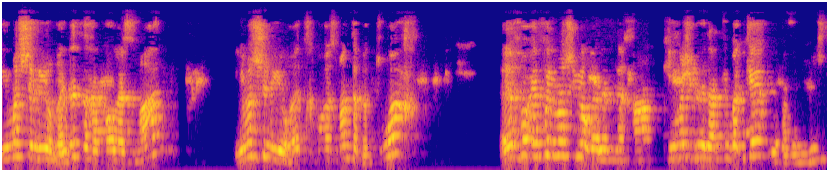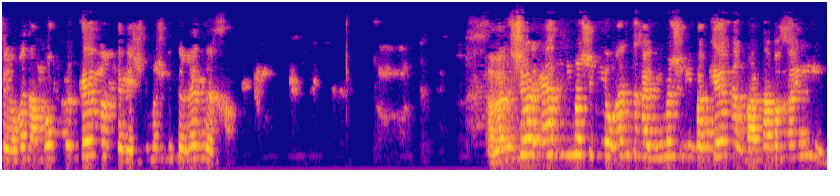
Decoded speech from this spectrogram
אמא שלי יורדת לך כל הזמן? אמא שלי יורדת לך כל הזמן, אתה בטוח? איפה, איפה אמא שלי יורדת לך? כי אמא שלי לדעתי בקבר, אז אני מבין שאתה יורד עמוק בקבר כדי שאמא שלי תרד לך. אבל אני שואל, איך אמא שלי יורדת לך אם אמא שלי בקבר ואתה בחיים?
